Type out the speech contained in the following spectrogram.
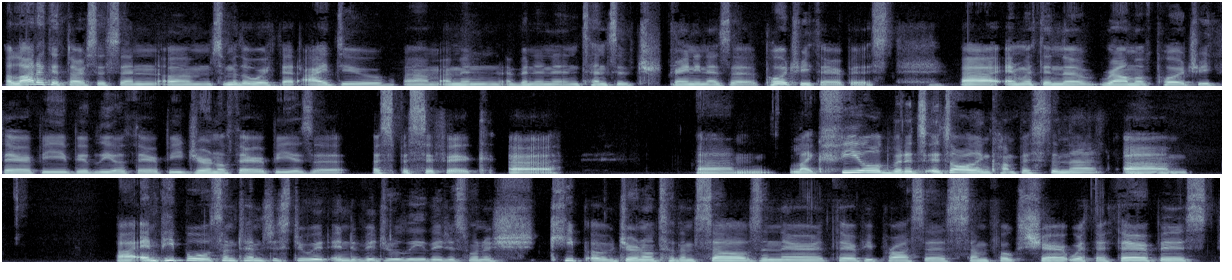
a lot of catharsis, and um, some of the work that I do. Um, I'm in. I've been in an intensive training as a poetry therapist, hmm. uh, and within the realm of poetry therapy, bibliotherapy, journal therapy is a a specific uh, um, like field, but it's it's all encompassed in that. Mm-hmm. Um, uh, and people sometimes just do it individually. They just want to sh- keep a journal to themselves in their therapy process. Some folks share it with their therapist.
